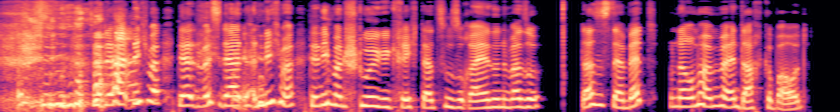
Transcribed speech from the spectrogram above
so, der hat nicht mal, der, weißt du, der hat nicht mal, der hat nicht mal einen Stuhl gekriegt dazu so rein, sondern war so, das ist dein Bett und darum haben wir ein Dach gebaut.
